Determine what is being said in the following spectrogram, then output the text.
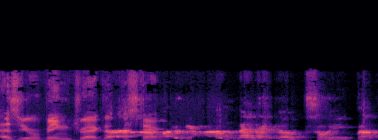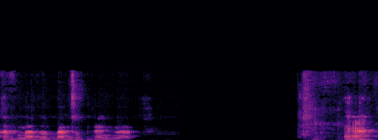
as you were being dragged up the stairs, Oké, eh, nee, nee, oh, sorry. Ik praat even met de mensen op het internet. Ja.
